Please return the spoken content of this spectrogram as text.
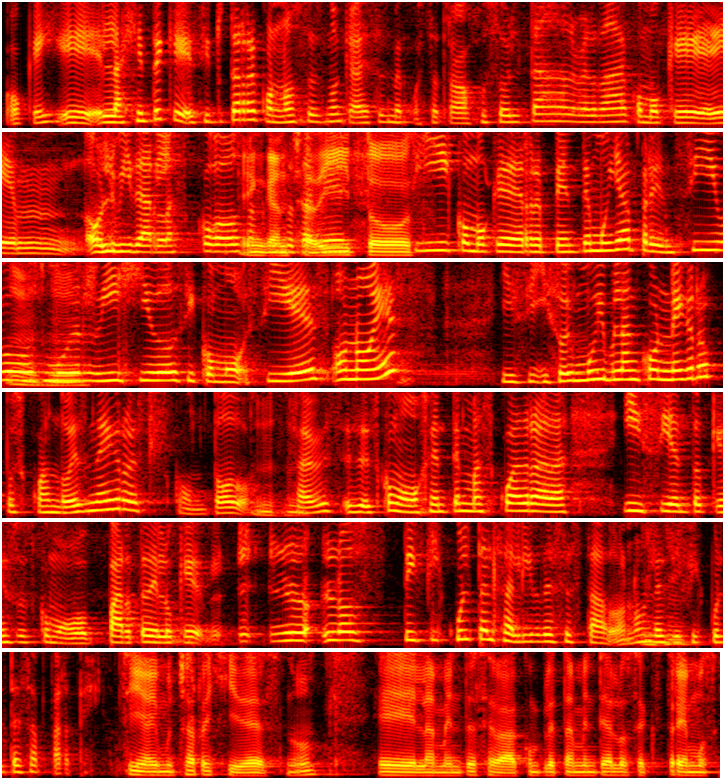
¿ok? Eh, la gente que, si tú te reconoces, ¿no? Que a veces me cuesta trabajo soltar, ¿verdad? Como que em, olvidar las cosas. Enganchaditos. sí, como que de repente muy aprensivos, muy rígidos y como si es o no es, y si soy muy blanco-negro, pues cuando es negro es con todo, ¿sabes? Es, como gente más cuadrada y siento que eso es como parte de lo que los dificulta el salir de ese estado, ¿no? Les dificulta esa parte. Sí, hay mucha rigidez, ¿no? Eh, la mente se va completamente a los extremos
